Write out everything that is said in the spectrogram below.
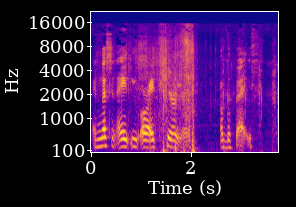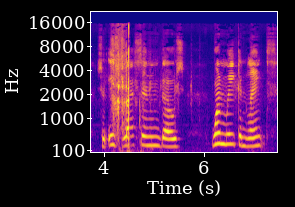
And lesson 8, you are a carrier of the faith. So each lesson goes one week in length.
